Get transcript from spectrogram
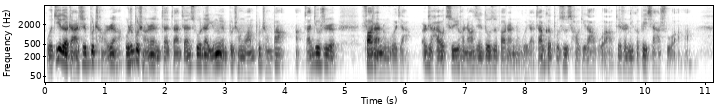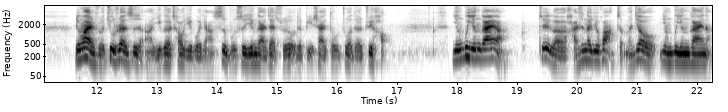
我记得咱是不承认啊，不是不承认，咱咱咱说咱永远不称王不称霸啊，咱就是发展中国家，而且还要持续很长时间都是发展中国家，咱可不是超级大国啊，这事儿你可别瞎说啊。另外说，就算是啊一个超级国家，是不是应该在所有的比赛都做得最好？应不应该啊？这个还是那句话，怎么叫应不应该呢？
